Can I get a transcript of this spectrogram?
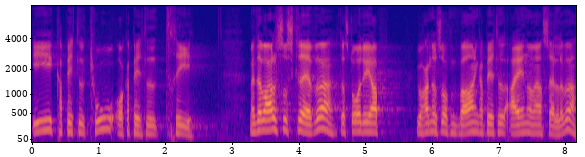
i kapittel 2 og kapittel 3. Men det var altså skrevet Det står det i Johannes' åpenbaring, kapittel 1 og vers 11. Eh,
